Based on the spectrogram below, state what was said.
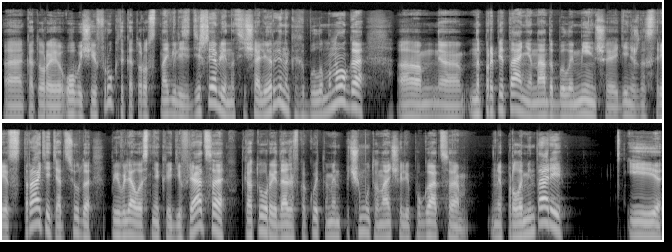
э, которые овощи и фрукты, которые становились дешевле, насыщали рынок, их было много, э, на пропитание надо было меньше денежных средств тратить, отсюда появлялась некая дефляция, которые даже в какой-то момент почему-то начали пугаться парламентарий, и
